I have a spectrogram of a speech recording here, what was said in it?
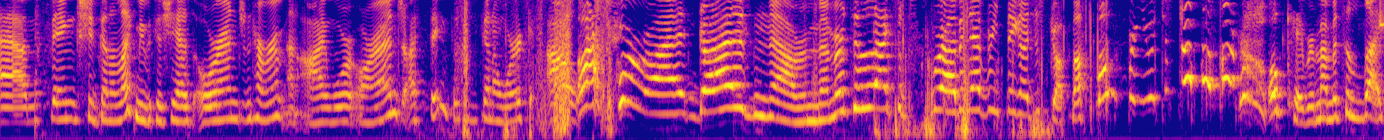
and think she's gonna like me because she has orange in her room and I wore orange. I think this is gonna work out. Alright, guys, now remember to like, subscribe, and everything. I just dropped my phone for you. I just dropped my phone. Okay, remember to like,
